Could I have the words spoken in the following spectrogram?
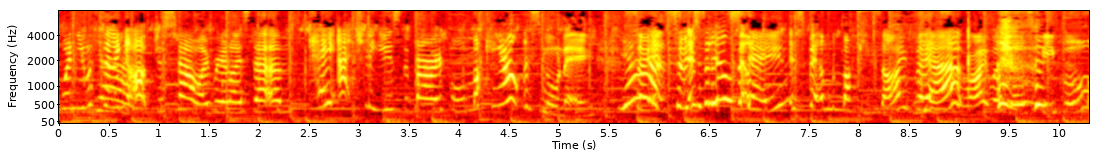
When you were Yeah. filling it up just now, I realised that um, Kate actually used the barrow for mucking out this morning. Yeah, so it's, so it's it's a a little bit on, it's a bit on the mucky side, but Yeah. it's alright. We're horse people. Oh,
